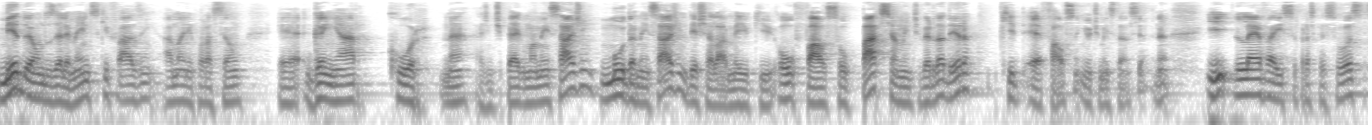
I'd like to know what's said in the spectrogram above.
Medo é um dos elementos que fazem a manipulação é, ganhar cor, né? A gente pega uma mensagem, muda a mensagem, deixa ela meio que ou falsa ou parcialmente verdadeira, que é falsa em última instância, né? E leva isso para as pessoas.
